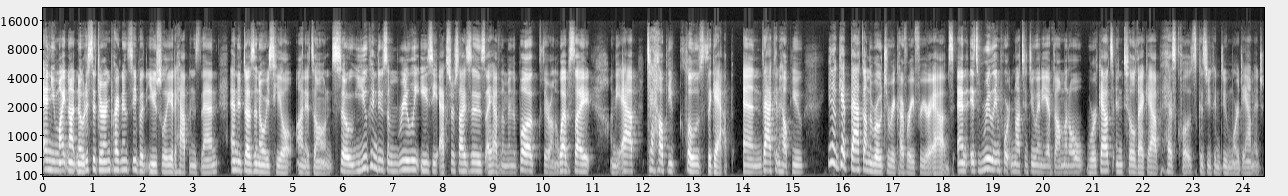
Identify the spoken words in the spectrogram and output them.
And you might not notice it during pregnancy, but usually it happens then. And it doesn't always heal on its own. So you can do some really easy exercises. I have them in the book, they're on the website, on the app to help you close the gap. And that can help you, you know, get back on the road to recovery for your abs. And it's really important not to do any abdominal workouts until that gap has closed because you can do more damage.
